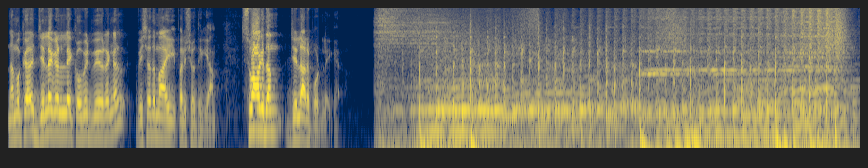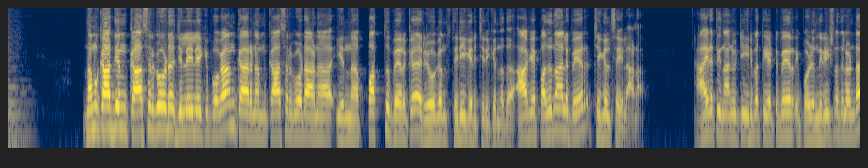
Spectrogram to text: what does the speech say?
നമുക്ക് ജില്ലകളിലെ കോവിഡ് വിവരങ്ങൾ വിശദമായി പരിശോധിക്കാം. സ്വാഗതം ജില്ലാ റിപ്പോർട്ടിലേക്ക്. നമുക്കാദ്യം കാസർഗോഡ് ജില്ലയിലേക്ക് പോകാം. കാരണം കാസർഗോഡാണ് ഇന്ന് പത്ത് പേർക്ക് രോഗം സ്ഥിരീകരിച്ചിരിക്കുന്നത്. ആകെ പതിനാല് പേർ ചികിത്സയിലാണ്. ആയിരത്തി നാനൂറ്റി ഇരുപത്തിയെട്ട് പേർ ഇപ്പോഴും നിരീക്ഷണത്തിലുണ്ട്.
